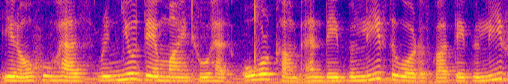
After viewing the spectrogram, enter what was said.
you know, who has renewed their mind, who has overcome, and they believe the word of God, they believe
